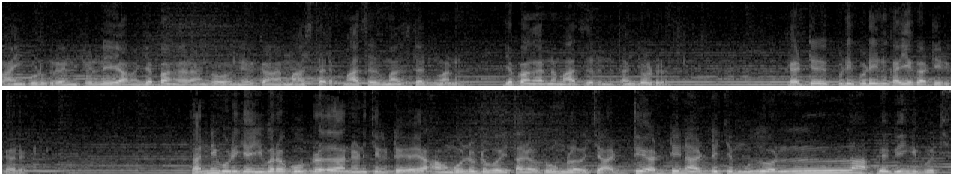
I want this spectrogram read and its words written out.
வாங்கி கொடுக்குறேன்னு சொல்லி அவன் ஜப்பாங்காரன் அங்கே ஒன்று இருக்கான் மாஸ்டர் மாஸ்டர் மாஸ்டர்னு ஜப்பாங்காரனை மாஸ்டர்னு தான் சொல்கிறேன் கேட்டு இப்படி இப்படின்னு கையை காட்டியிருக்காரு. தண்ணி குடிக்க இவரை கூப்பிட்றதா நினச்சிக்கிட்டு அவன் கொண்டுட்டு போய் த ரூமில் வச்சு அடி அடின்னு அடித்து முதுவெல்லாம் அப்படியே வீங்கி போச்சு.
